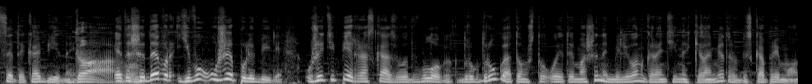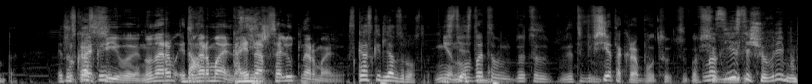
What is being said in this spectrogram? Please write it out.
с этой кабиной, да, это он... шедевр, его уже полюбили. Уже теперь рассказывают в блогах друг другу о том, что у этой машины миллион гарантийных километров без капремонта. Это что сказка... красивое, но нар... это да, нормально, конечно. это абсолютно нормально. Сказка для взрослых. Не, ну в этом это, это все так работают. У нас мире. есть еще время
